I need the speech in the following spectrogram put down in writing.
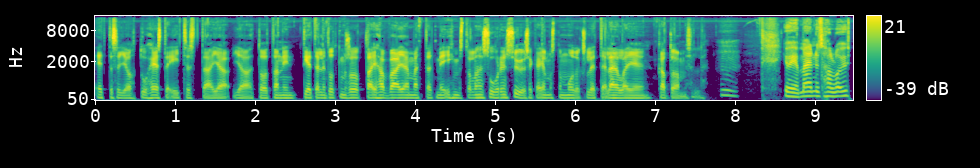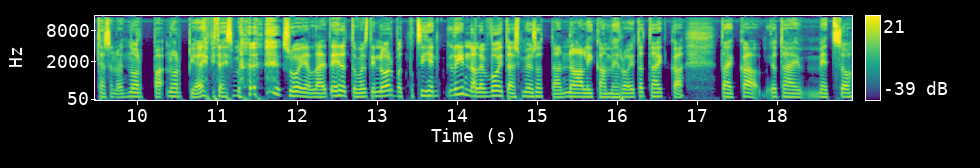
että se johtuu heistä itsestään. Ja, ja tuota, niin tieteellinen tutkimus ottaa ihan vääjäämättä, että me ihmiset ollaan se suurin syy sekä ilmastonmuutokselle että eläinlajien katoamiselle. Mm. Joo, ja mä en nyt halua yhtään sanoa, että norppa, norppia ei pitäisi suojella, että ehdottomasti norpat, mutta siihen rinnalle voitaisiin myös ottaa naalikameroita taikka, taikka jotain metso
